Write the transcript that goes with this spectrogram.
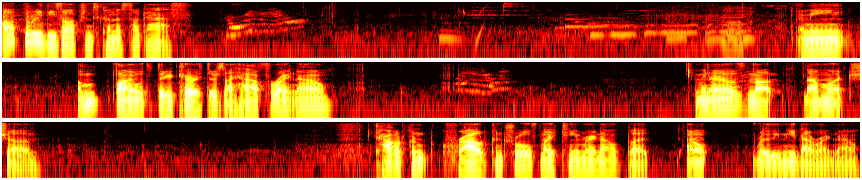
All three of these options kind of suck ass. Mean, I'm fine with the three characters I have for right now. I mean, I know it's not that much uh, crowd con crowd control of my team right now, but I don't really need that right now.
